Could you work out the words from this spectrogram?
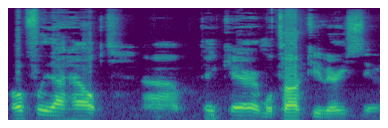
hopefully that helped. Um, take care, and we'll talk to you very soon.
